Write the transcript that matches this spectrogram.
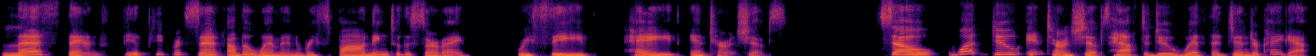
Less than 50% of the women responding to the survey received paid internships. So, what do internships have to do with the gender pay gap?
